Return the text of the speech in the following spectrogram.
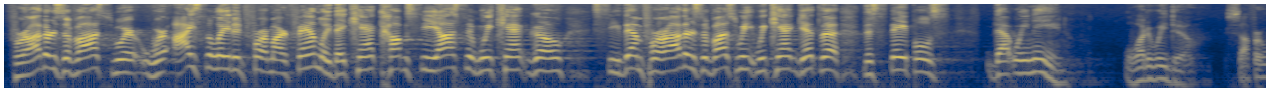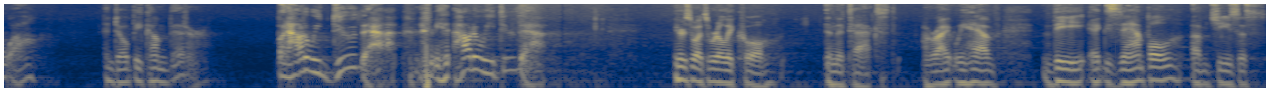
For others of us, we're, we're isolated from our family. They can't come see us and we can't go see them. For others of us, we, we can't get the, the staples that we need. What do we do? Suffer well and don't become bitter. But how do we do that? I mean, how do we do that? Here's what's really cool in the text, all right? We have the example of Jesus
